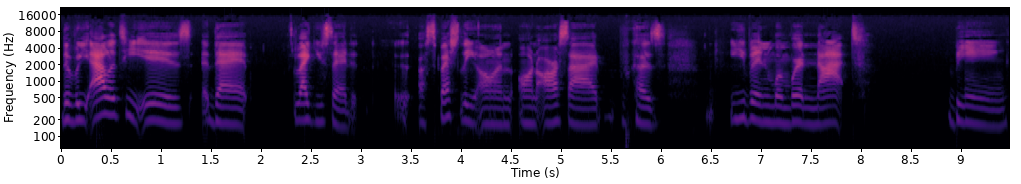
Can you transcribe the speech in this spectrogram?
the reality is that like you said, especially on on our side because even when we're not being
